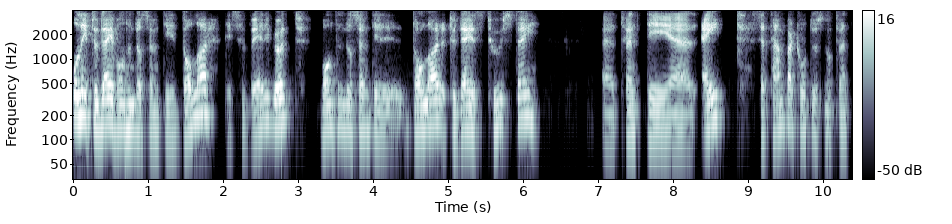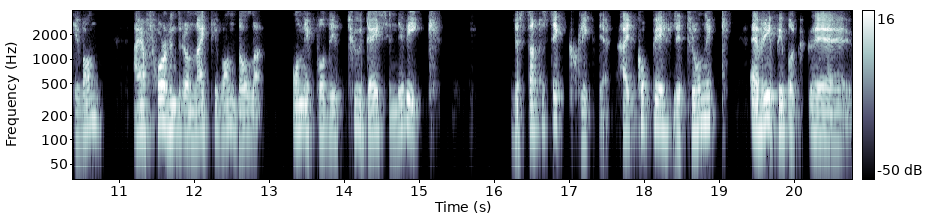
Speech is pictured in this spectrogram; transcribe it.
Only today, $170. This is very good. $170. Today is Tuesday, uh, 28 September 2021. I have $491 only for the two days in the week. The statistic, click there. I copy electronic. Every people uh,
